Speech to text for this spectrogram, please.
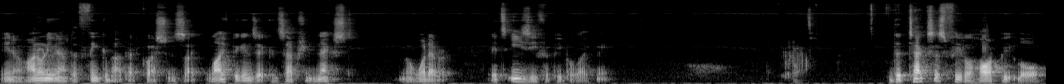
You know, I don't even have to think about that question. It's like, life begins at conception, next, whatever. It's easy for people like me. The Texas fetal heartbeat law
